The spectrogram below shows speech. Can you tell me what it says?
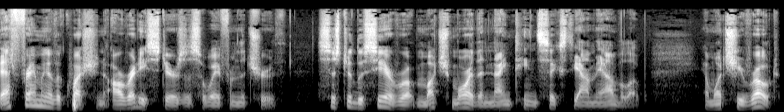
That framing of the question already steers us away from the truth. Sister Lucia wrote much more than 1960 on the envelope, and what she wrote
